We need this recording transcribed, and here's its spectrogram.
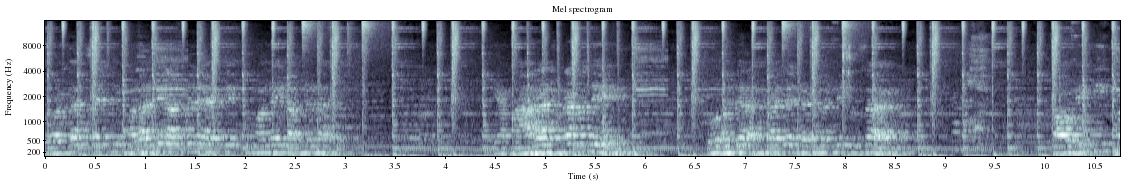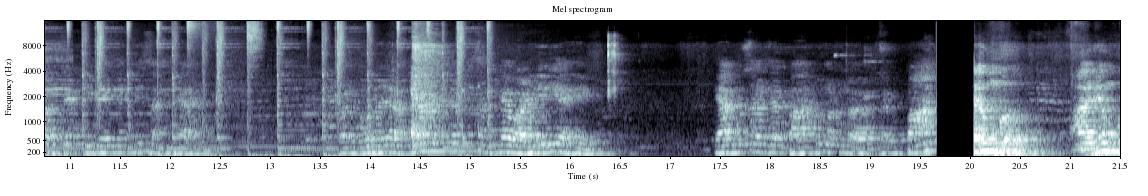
वरदान साहेब ते मला जे लाभलेलं आहे ते तुम्हालाही लाभलेलं आहे. या महाराष्ट्रामध्ये दोन हजार अकराच्या जनगणनेनुसार पावणे तीन पर्सेंट दिव्यांगांची संख्या त्यानुसार जर पाहतो म्हटलं तर पाच आरंभ आरंभ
